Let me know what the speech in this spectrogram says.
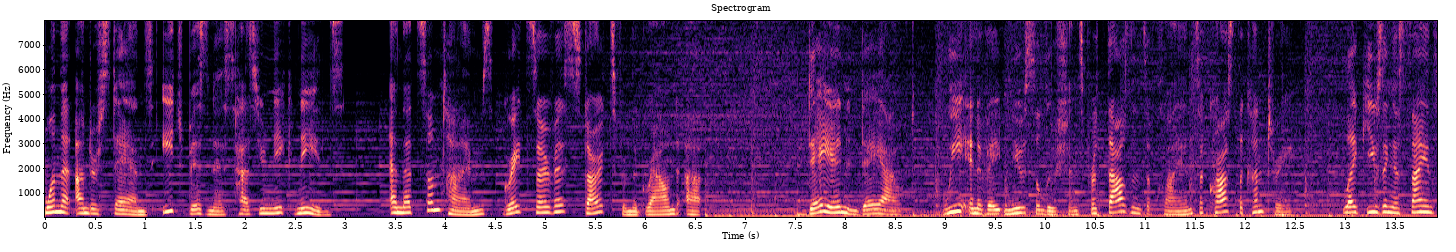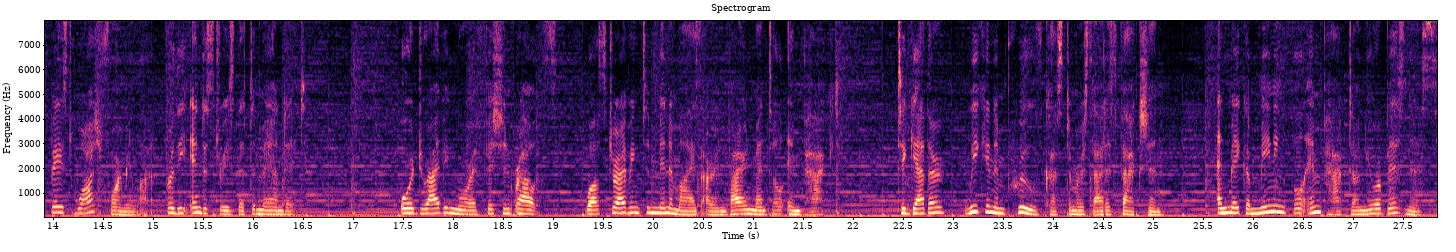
One that understands each business has unique needs, and that sometimes great service starts from the ground up. Day in and day out, we innovate new solutions for thousands of clients across the country, like using a science-based wash formula for the industries that demand it, or driving more efficient routes while striving to minimize our environmental impact. Together, we can improve customer satisfaction and make a meaningful impact on your business.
